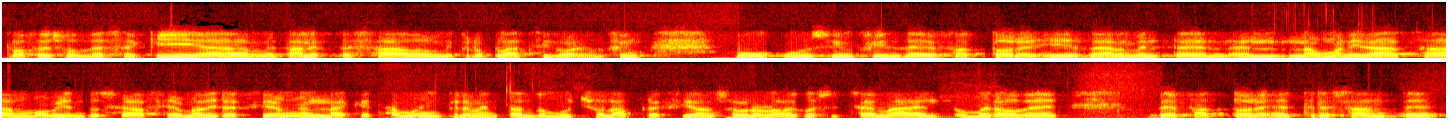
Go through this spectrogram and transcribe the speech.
procesos de sequía, metales pesados, microplásticos, en fin, un, un sinfín de factores. Y realmente la humanidad está moviéndose hacia una dirección en la que estamos incrementando mucho la presión sobre los ecosistemas, el número de factores estresantes,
